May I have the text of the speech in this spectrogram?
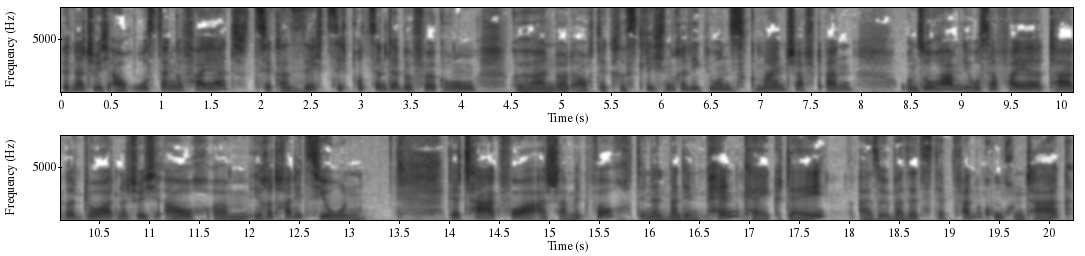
wird natürlich auch Ostern gefeiert. Circa 60 Prozent der Bevölkerung gehören dort auch der christlichen Religionsgemeinschaft an. Und so haben die Osterfeiertage dort natürlich auch ähm, ihre Tradition. Der Tag vor Aschermittwoch, den nennt man den Pancake Day, also übersetzt der Pfannkuchentag.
